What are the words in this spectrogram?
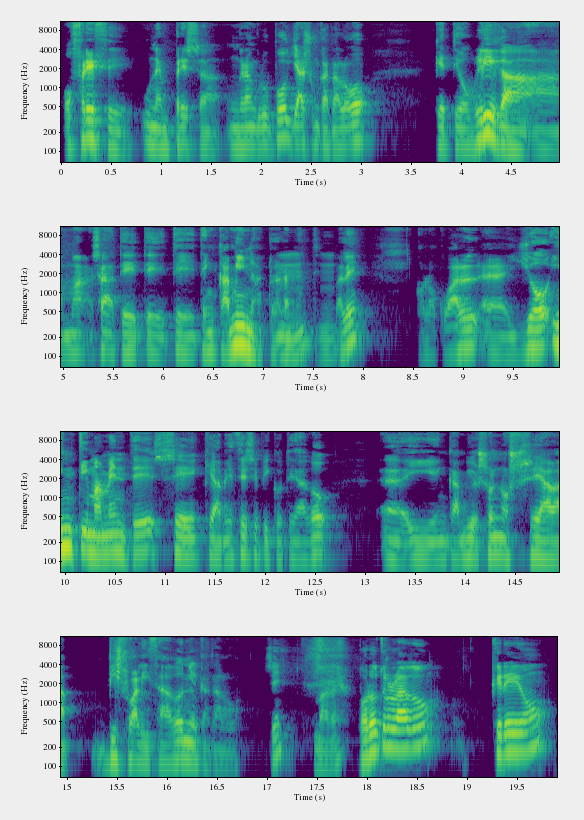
ofrece una empresa, un gran grupo, ya es un catálogo que te obliga a, o sea, te, te- te- te encamina claramente, Mm, mm. ¿vale? Con lo cual, eh, yo íntimamente sé que a veces he picoteado eh, y en cambio eso no se ha visualizado en el catálogo, ¿sí? Vale. Por otro lado, creo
